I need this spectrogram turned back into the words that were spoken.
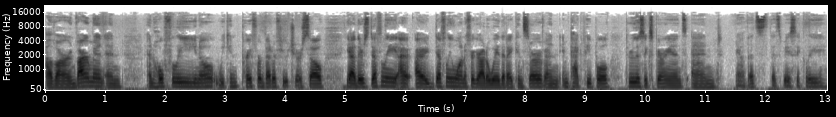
of our environment and and hopefully you know we can pray for a better future. So yeah there's definitely i, I definitely want to figure out a way that i can serve and impact people through this experience. And yeah that's that's basically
